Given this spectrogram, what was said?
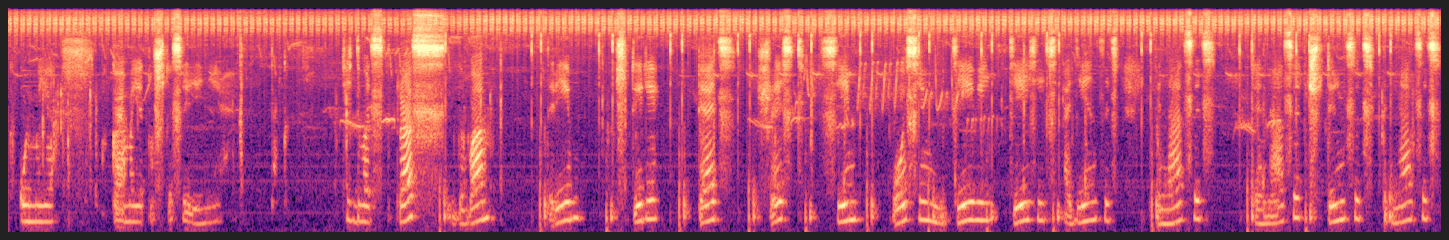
Какой моя, какая моя точка зрения. Так. Здесь 20. Раз, два, три, четыре, пять, шесть, семь, восемь, девять, десять, одиннадцать, двенадцать, тринадцать, четырнадцать, пятнадцать,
